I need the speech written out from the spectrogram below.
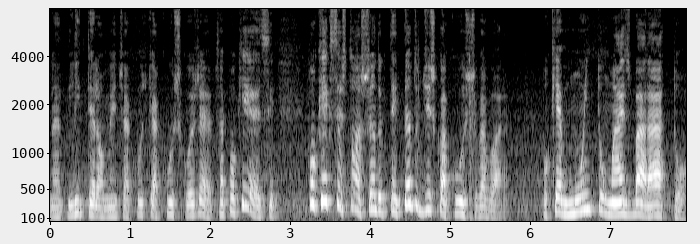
né, literalmente acústica, acústico hoje é. Sabe por quê? Esse, por que, que vocês estão achando que tem tanto disco acústico agora? Porque é muito mais barato.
